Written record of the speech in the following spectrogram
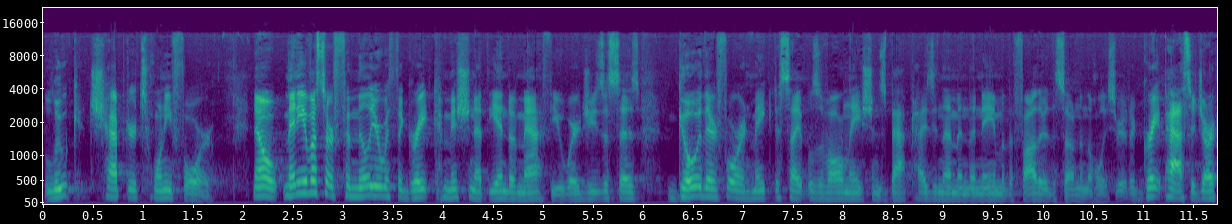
Luke chapter 24. Now, many of us are familiar with the Great Commission at the end of Matthew, where Jesus says, Go therefore and make disciples of all nations, baptizing them in the name of the Father, the Son, and the Holy Spirit. A great passage. Our,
